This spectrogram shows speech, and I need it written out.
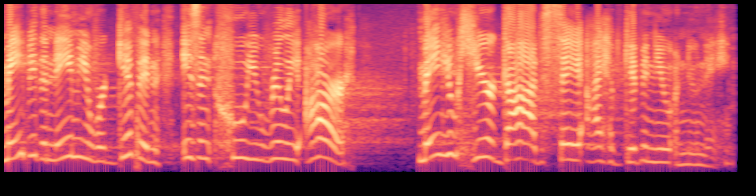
maybe the name you were given isn't who you really are, may you hear God say, I have given you a new name.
